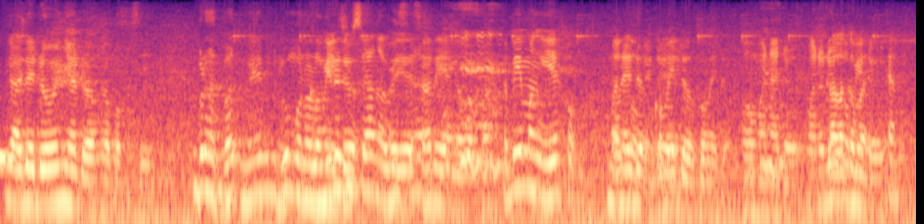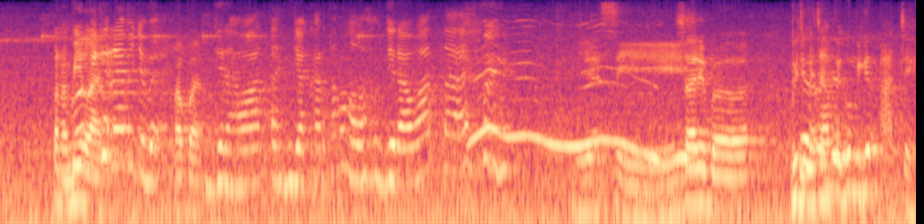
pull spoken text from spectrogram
Nggak ada doanya dong nggak apa-apa sih. Berat banget men. Gue Komedo. susah nggak Oh bisa. iya, sorry ya nggak apa-apa. Tapi emang iya kok. Manado komedo. komedo komedo oh Manado. Manado kalau komedo. keba- gue penampilan mikirnya apa coba apa? Jerawatan Jakarta kok nggak masuk jerawatan. Iya sih. Sorry bro. Gue juga Ya, capek gue mikir Aceh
